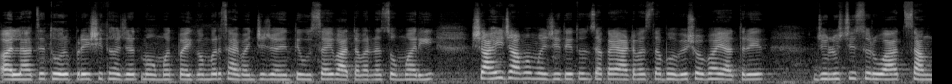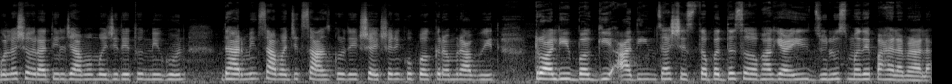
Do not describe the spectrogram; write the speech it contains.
अल्लाहचे थोर प्रेषित हजरत मोहम्मद पैगंबर साहेबांची जयंती उत्साही वातावरणात सोमवारी शाही जामा मस्जिद येथून सकाळी आठ वाजता भव्य शोभा यात्रेत जुलूसची सुरुवात सांगोला शहरातील जामा मस्जिद येथून निघून धार्मिक सामाजिक सांस्कृतिक शैक्षणिक उपक्रम राबवित ट्रॉली बग्गी आदींचा शिस्तबद्ध सहभाग यावेळी जुलूसमध्ये पाहायला मिळाला.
